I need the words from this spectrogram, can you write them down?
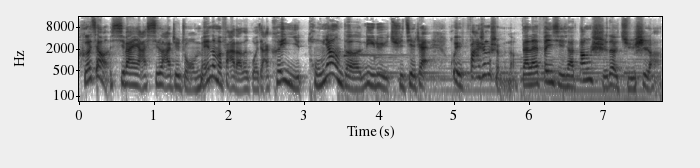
和像西班牙、希腊这种没那么发达的国家，可以以同样的利率去借债，会发生什么呢？咱来分析一下当时的局势哈。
